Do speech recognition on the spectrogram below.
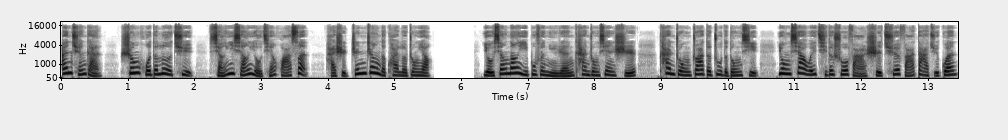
安全感、生活的乐趣。想一想，有钱划算还是真正的快乐重要？有相当一部分女人看重现实，看重抓得住的东西。用下围棋的说法是缺乏大局观，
